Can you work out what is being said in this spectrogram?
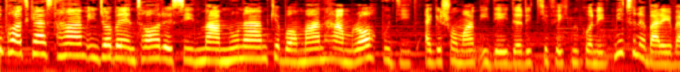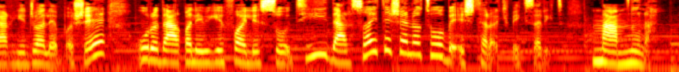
این پادکست هم اینجا به انتها رسید. ممنونم که با من همراه بودید. اگه شما هم ایده ای دارید که فکر می‌کنید می‌تونه برای بقیه جالب باشه اون رو در قالب یه فایل صوتی در سایت شنوتو به اشتراک بگذارید. ممنونم.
